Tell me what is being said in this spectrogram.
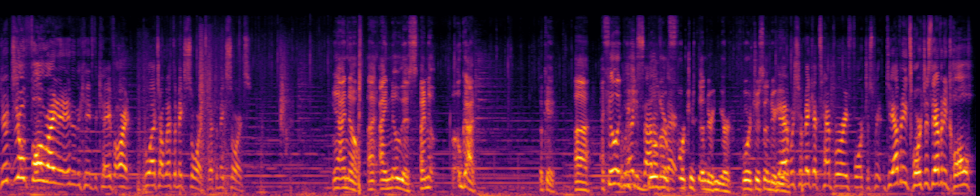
You don't fall right into the cave. The cave. All right, Bloodchuck, we have to make swords. We have to make swords. Yeah, I know. I, I know this. I know. Oh god. Okay. Uh, I feel like we should build our there? fortress under here. Fortress under Yeah, here. Yeah, we should make a temporary fortress. We- Do you have any torches? Do you have any coal?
